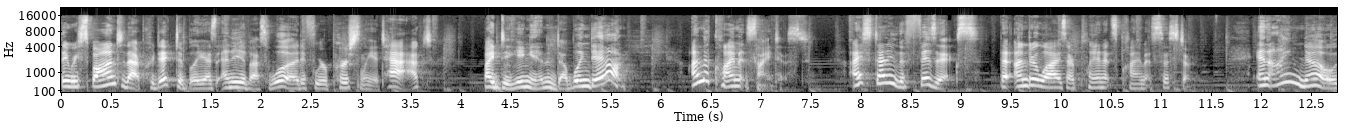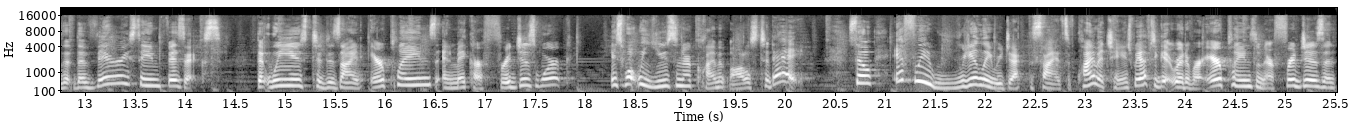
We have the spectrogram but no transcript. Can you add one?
they respond to that predictably, as any of us would if we were personally attacked, by digging in and doubling down. I'm a climate scientist. I study the physics that underlies our planet's climate system. And I know that the very same physics that we use to design airplanes and make our fridges work is what we use in our climate models today. So if we really reject the science of climate change, we have to get rid of our airplanes and our fridges and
